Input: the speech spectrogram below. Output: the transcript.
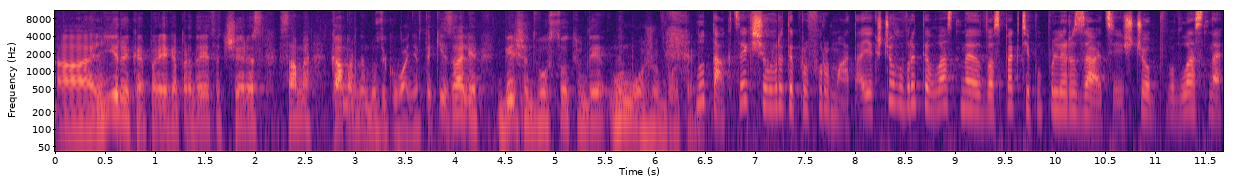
а, лірика, яка передається через саме камерне музикування. В такій залі більше 200 людей не може бути. Ну так, це якщо говорити про формат. А якщо говорити власне в аспекті популяризації, щоб власне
